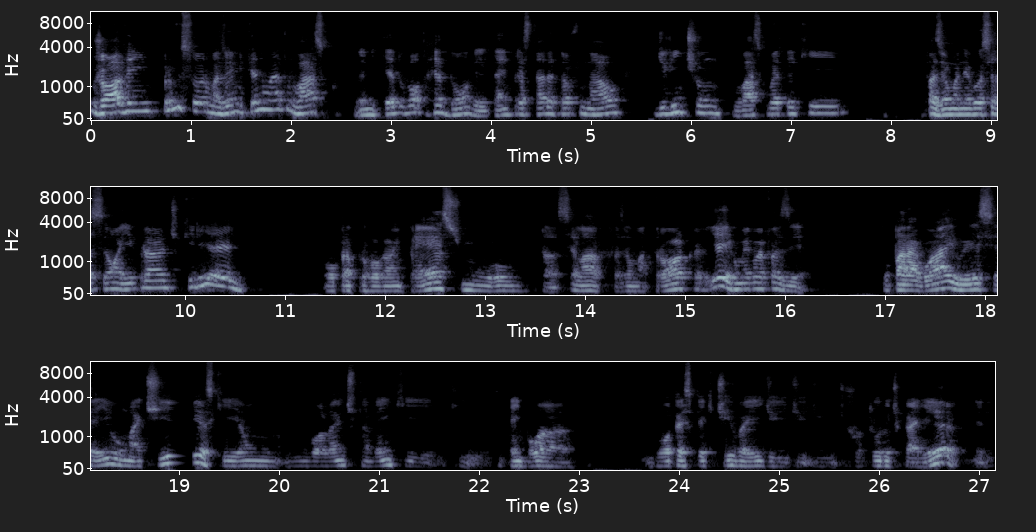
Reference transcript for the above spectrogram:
um jovem promissor, mas o MT não é do Vasco. O MT é do Volta Redonda. Ele está emprestado até o final de 21. O Vasco vai ter que fazer uma negociação aí para adquirir ele ou para prorrogar um empréstimo, ou para, sei lá, fazer uma troca. E aí, como é que vai fazer? O paraguaio, esse aí, o Matias, que é um, um volante também que, que, que, tem boa, boa perspectiva aí de, de, de, futuro de carreira, ele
